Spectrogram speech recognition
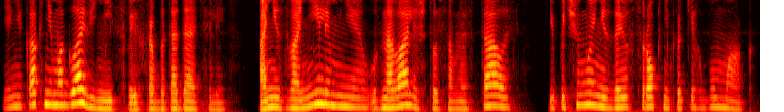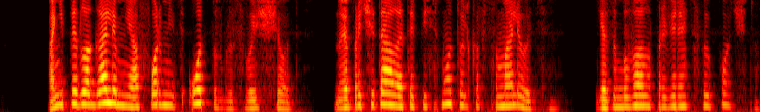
Я никак не могла винить своих работодателей. Они звонили мне, узнавали, что со мной сталось и почему я не сдаю в срок никаких бумаг. Они предлагали мне оформить отпуск за свой счет, но я прочитала это письмо только в самолете. Я забывала проверять свою почту.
